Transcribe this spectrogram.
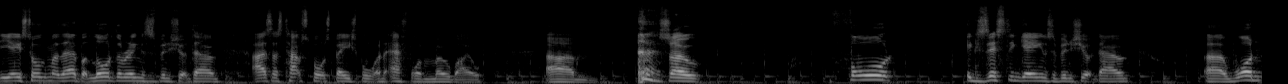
EA's talking about there, but Lord of the Rings has been shut down, as has Tap Sports Baseball and F1 Mobile. Um, so four existing games have been shut down. Uh, one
